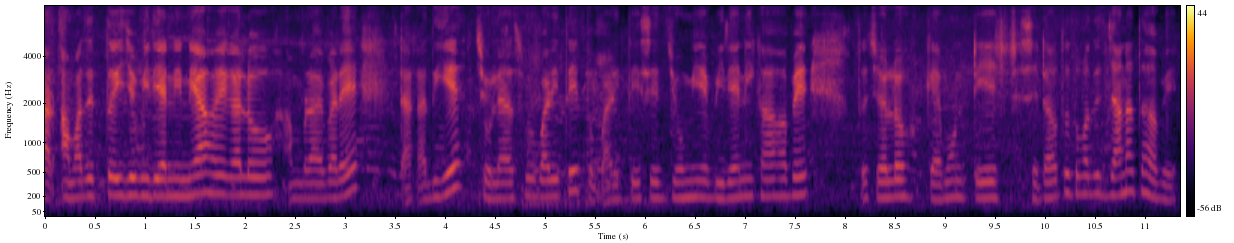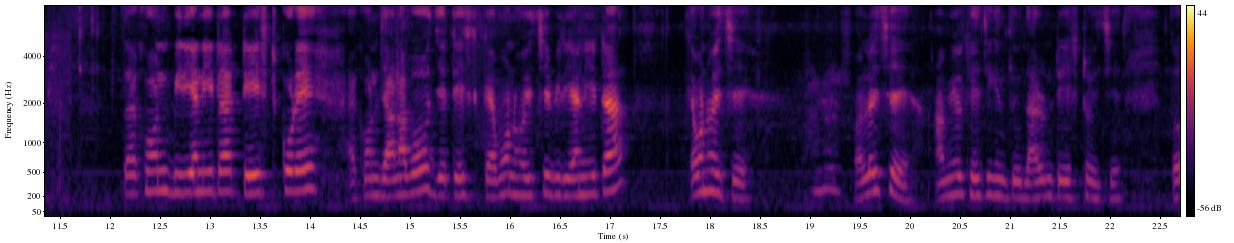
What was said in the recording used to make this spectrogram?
আর আমাদের তো এই যে বিরিয়ানি নেওয়া হয়ে গেল, আমরা এবারে টাকা দিয়ে চলে আসব বাড়িতে। তো বাড়িতে এসে জমিয়ে বিরিয়ানি খাওয়া হবে। তো চলো, কেমন টেস্ট সেটাও তো তোমাদের জানাতে হবে। তো এখন বিরিয়ানিটা টেস্ট করে এখন জানাব যে টেস্ট কেমন হয়েছে বিরিয়ানিটা। কেমন হয়েছে? ভালো হয়েছে? আমিও খেয়েছি কিন্তু দারুণ টেস্ট হয়েছে। তো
